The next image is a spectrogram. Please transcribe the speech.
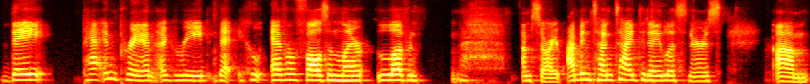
they Pat and Pran agreed that whoever falls in lo- love and I'm sorry, I've been tongue tied today, listeners. Um,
